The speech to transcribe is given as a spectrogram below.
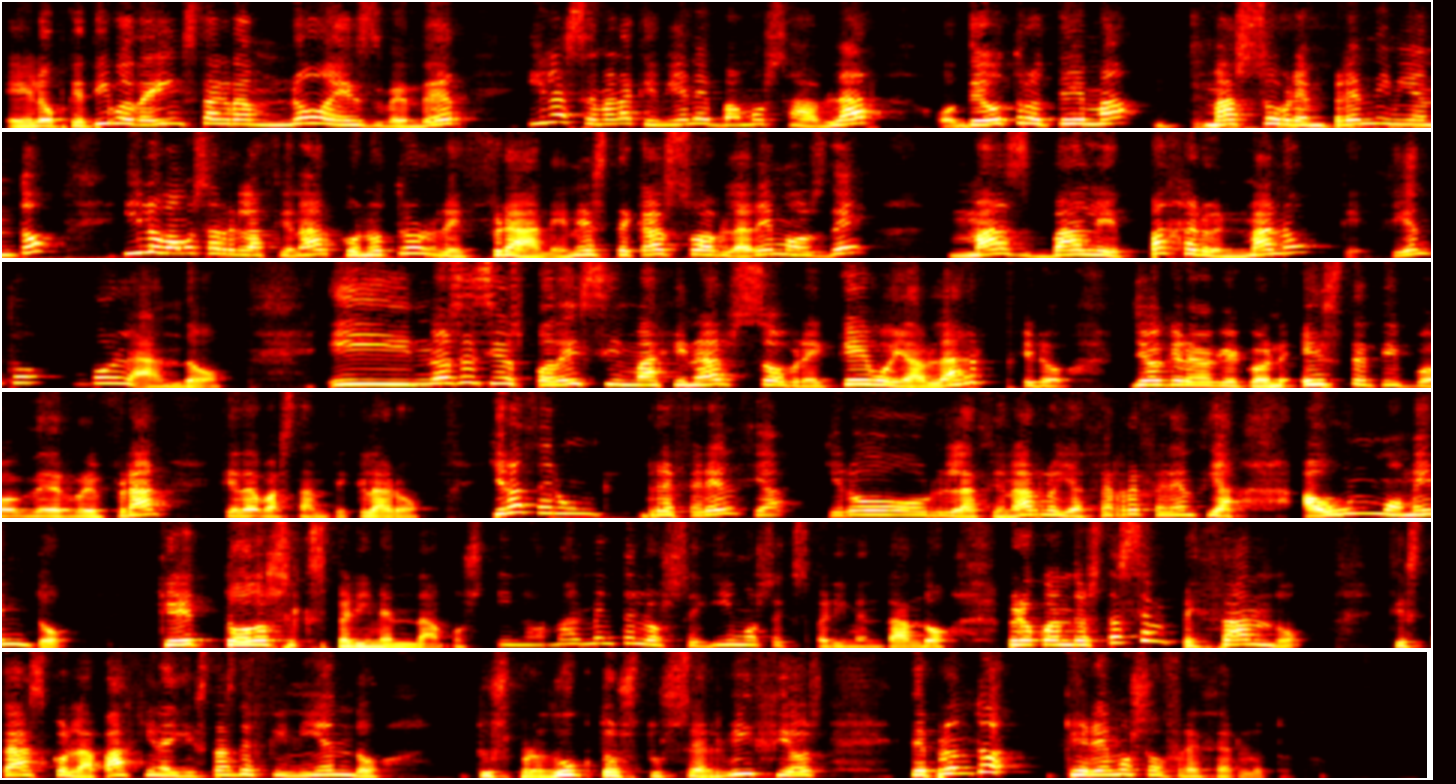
el objetivo de Instagram no es vender y la semana que viene vamos a hablar de otro tema más sobre emprendimiento y lo vamos a relacionar con otro refrán. En este caso hablaremos de más vale pájaro en mano que ciento volando. Y no sé si os podéis imaginar sobre qué voy a hablar, pero yo creo que con este tipo de refrán queda bastante claro. Quiero hacer una referencia, quiero relacionarlo y hacer referencia a un momento que todos experimentamos y normalmente lo seguimos experimentando. Pero cuando estás empezando, que estás con la página y estás definiendo tus productos, tus servicios, de pronto queremos ofrecerlo todo.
